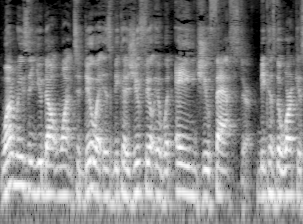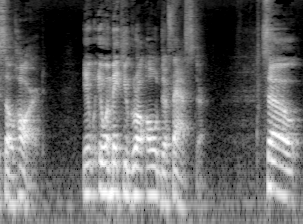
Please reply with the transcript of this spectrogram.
one reason you don't want to do it is because you feel it would age you faster because the work is so hard. It, it would make you grow older faster. So,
